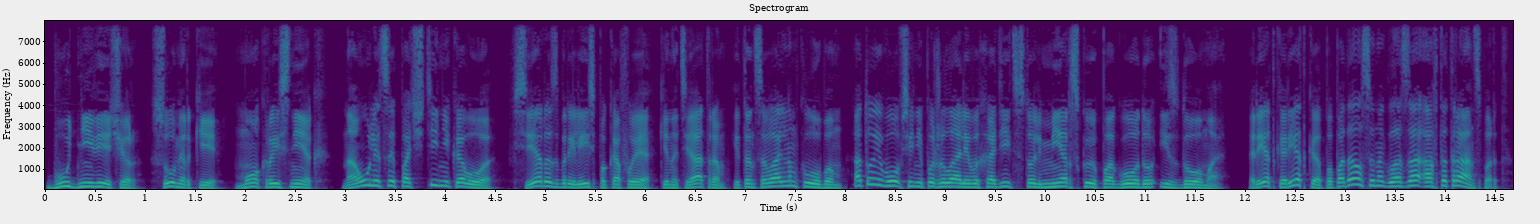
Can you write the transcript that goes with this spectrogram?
Будний вечер, сумерки, мокрый снег. На улице почти никого. Все разбрелись по кафе, кинотеатрам и танцевальным клубам, а то и вовсе не пожелали выходить в столь мерзкую погоду из дома. Редко-редко попадался на глаза автотранспорт.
